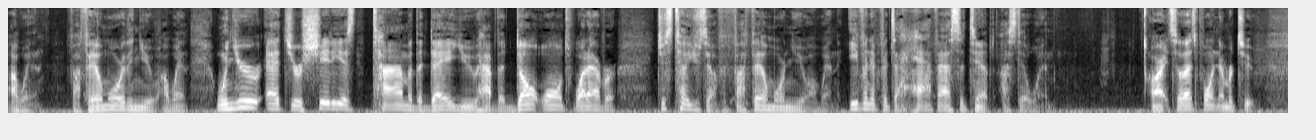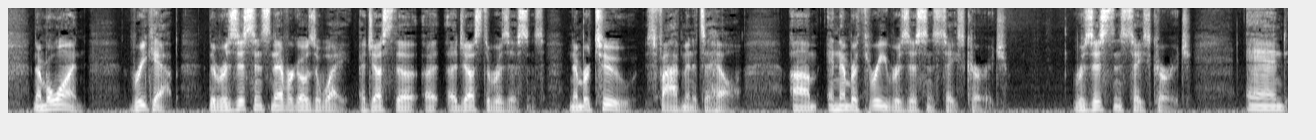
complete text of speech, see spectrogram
i win. If I fail more than you, I win. When you're at your shittiest time of the day, you have the don't want, whatever, just tell yourself, if I fail more than you, I win. Even if it's a half ass attempt, I still win. All right, so that's point number two. Number one, recap. The resistance never goes away. Adjust the uh, adjust the resistance. Number two is five minutes of hell. Um, and number three, resistance takes courage. Resistance takes courage, and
